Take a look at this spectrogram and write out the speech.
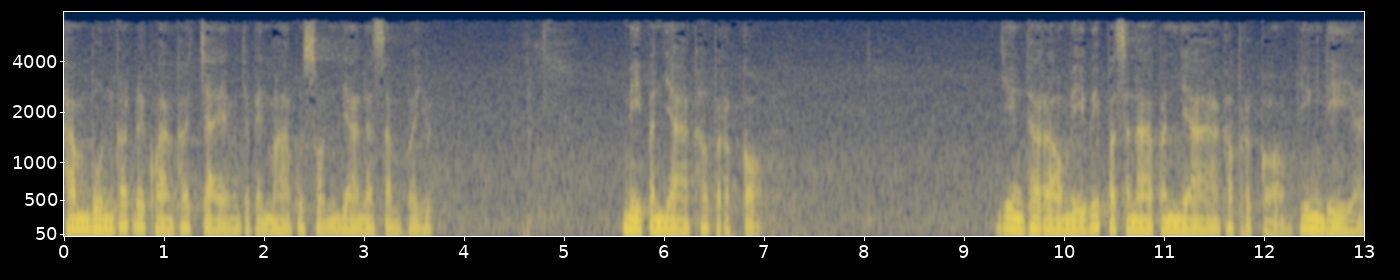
ทำบุญก็ด้วยความเข้าใจมันจะเป็นมหากุศลญาณสัมปยุตมีปัญญาเข้าประกอบ ยิ่งถ้าเรามีวิปัสสนาปัญญาเข้าประกอบยิ่งดีใหญ่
